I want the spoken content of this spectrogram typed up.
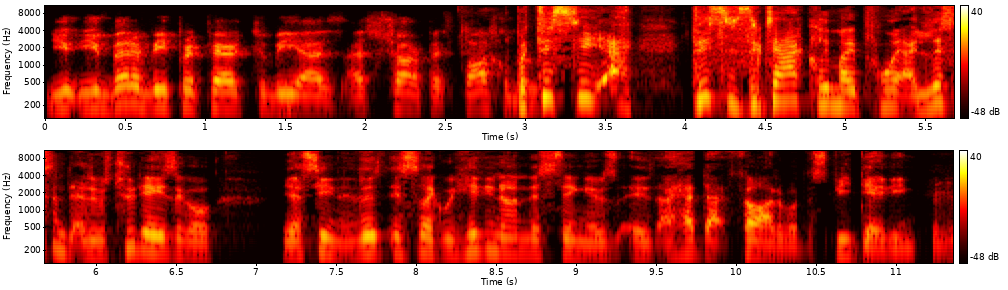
you you better be prepared to be as as sharp as possible. But this see, I, this is exactly my point. I listened. It was two days ago. Yeah, seen it. It's like we're hitting on this thing. It was. It, I had that thought about the speed dating. Mm-hmm.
